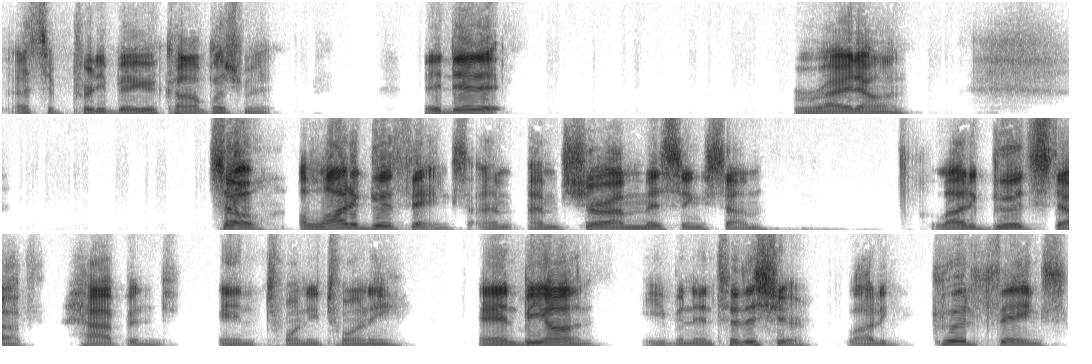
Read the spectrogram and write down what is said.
That's a pretty big accomplishment. They did it. Right on. So, a lot of good things. I'm, I'm sure I'm missing some. A lot of good stuff happened in 2020 and beyond, even into this year. A lot of good things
